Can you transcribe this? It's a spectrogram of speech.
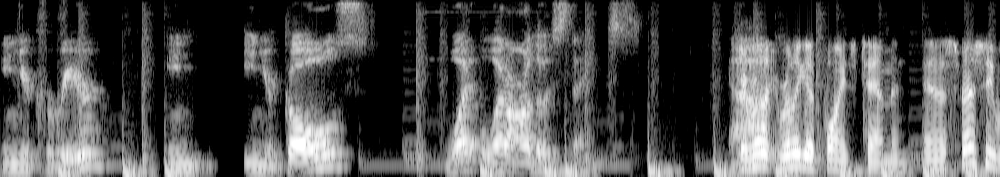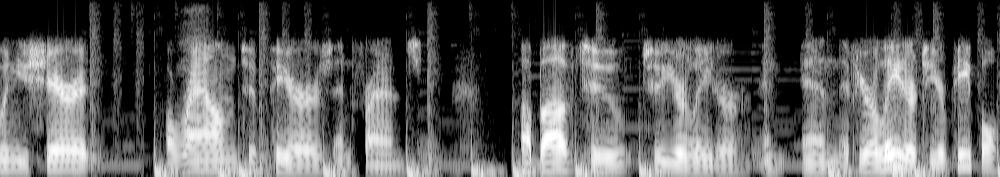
in your career, in in your goals. What what are those things? Uh, really, really good points, Tim, and, and especially when you share it around to peers and friends, above to to your leader, and and if you're a leader to your people,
